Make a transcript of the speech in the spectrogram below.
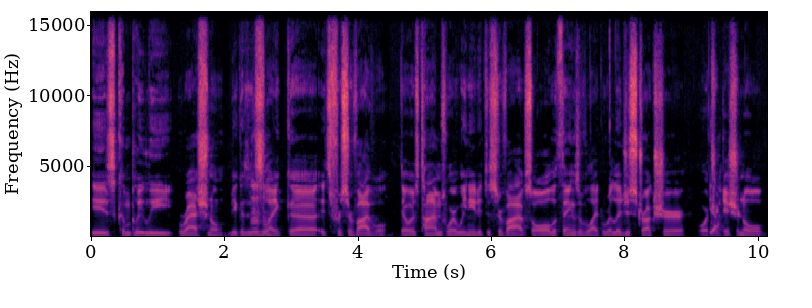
is completely rational because it's Mm-hmm. like uh, it's for survival. There was times where we needed to survive, so all the things of like religious structure or Yeah. traditional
